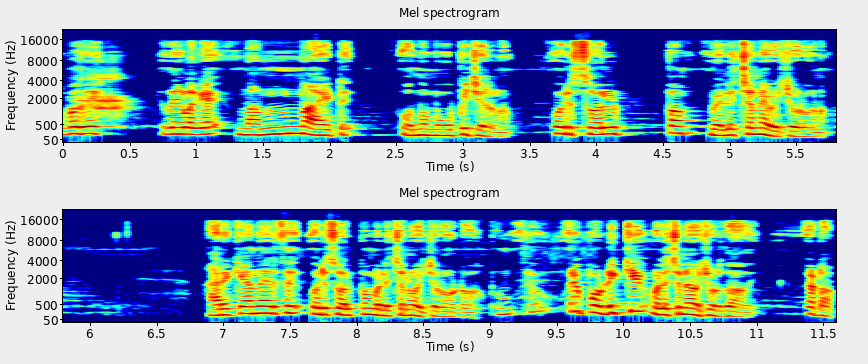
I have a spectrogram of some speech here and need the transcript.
അപ്പോൾ ഇത് ഇതുങ്ങളൊക്കെ നന്നായിട്ട് ഒന്ന് മൂപ്പിച്ചിടണം. ഒരു സ്വല്പം വെളിച്ചെണ്ണ ഒഴിച്ചു കൊടുക്കണം. അരയ്ക്കാൻ നേരത്ത് ഒരു സ്വല്പം വെളിച്ചെണ്ണ ഒഴിച്ചു കൊടുക്കണം കേട്ടോ. അപ്പം ഒരു ഒരു പൊടിക്ക് വെളിച്ചെണ്ണ ഒഴിച്ചു കൊടുത്താൽ മതി. കേട്ടോ?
